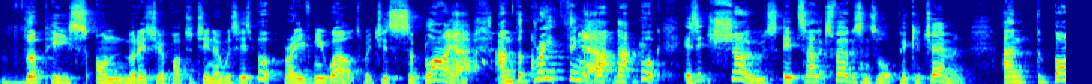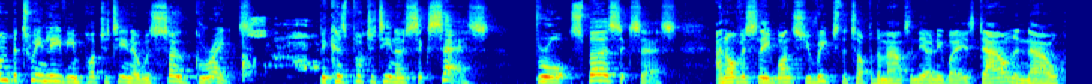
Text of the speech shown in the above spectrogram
the piece on Mauricio Pochettino was his book, Brave New World, which is sublime. Yeah. And the great thing yeah. about that book is it shows it's Alex Ferguson's law, pick your chairman. And the bond between Levy and Pochettino was so great because Pochettino's success brought Spurs success. And obviously, once you reach the top of the mountain, the only way is down. And now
